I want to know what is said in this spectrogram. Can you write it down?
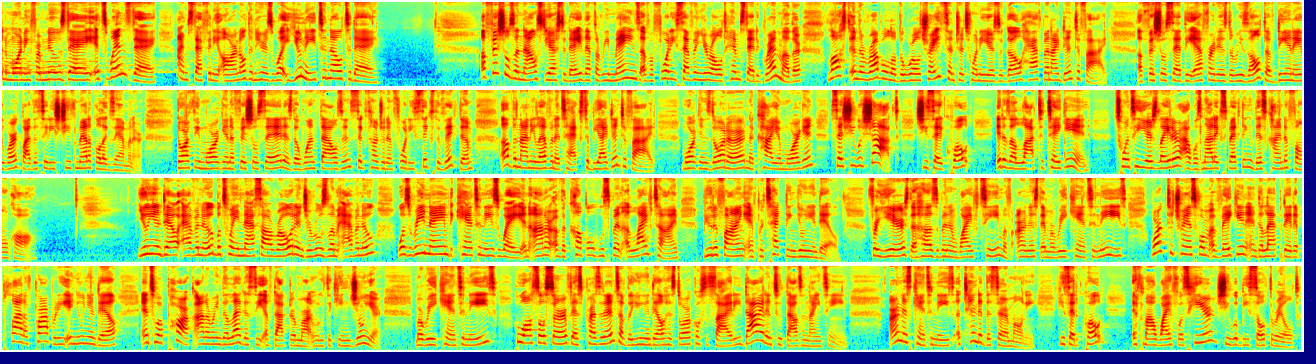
Good morning from Newsday. It's Wednesday. I'm Stephanie Arnold, and here's what you need to know today. Officials announced yesterday that the remains of a 47 year old Hempstead grandmother lost in the rubble of the World Trade Center 20 years ago have been identified. Officials said the effort is the result of DNA work by the city's chief medical examiner. Dorothy Morgan, officials said, is the 1,646th victim of the 9 11 attacks to be identified. Morgan's daughter, Nakaya Morgan, said she was shocked. She said, quote, It is a lot to take in. 20 years later, I was not expecting this kind of phone call. Uniondale Avenue between Nassau Road and Jerusalem Avenue was renamed Cantonese Way in honor of the couple who spent a lifetime beautifying and protecting Uniondale. For years, the husband and wife team of Ernest and Marie Cantonese worked to transform a vacant and dilapidated plot of property in Uniondale into a park honoring the legacy of Dr. Martin Luther King Jr. Marie Cantonese, who also served as president of the Uniondale Historical Society, died in 2019. Ernest Cantonese attended the ceremony. He said, quote, If my wife was here, she would be so thrilled.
